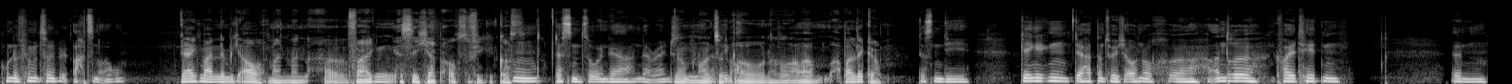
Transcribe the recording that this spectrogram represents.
125, 18 Euro. Ja, ich meine nämlich auch. Mein, mein äh, Feigenessig hat auch so viel gekostet. Mhm, Das sind so in der, in der Range. Ja, um 19 unterwegs. Euro oder so, aber, aber lecker. Das sind die gängigen. Der hat natürlich auch noch äh, andere Qualitäten. Ähm,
